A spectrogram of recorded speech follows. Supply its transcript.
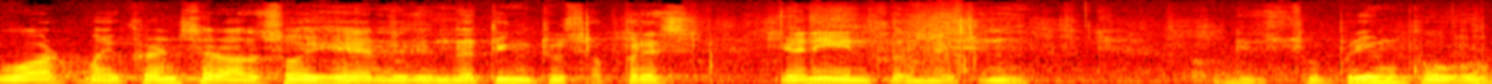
What my friends are also here, there is nothing to suppress any information. The Supreme Court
